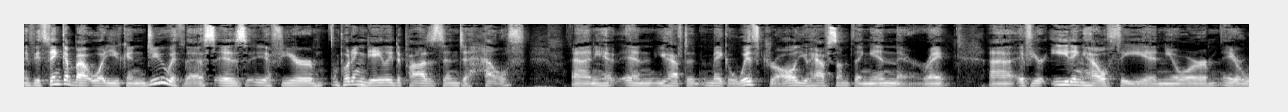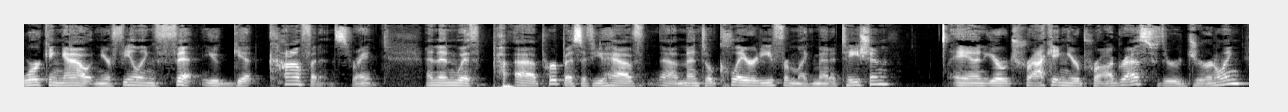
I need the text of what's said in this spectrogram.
If you think about what you can do with this, is if you're putting daily deposits into health and you have, and you have to make a withdrawal, you have something in there, right? Uh, if you're eating healthy and you're you're working out and you're feeling fit, you get confidence, right? And then with uh, purpose, if you have uh, mental clarity from like meditation and you're tracking your progress through journaling,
